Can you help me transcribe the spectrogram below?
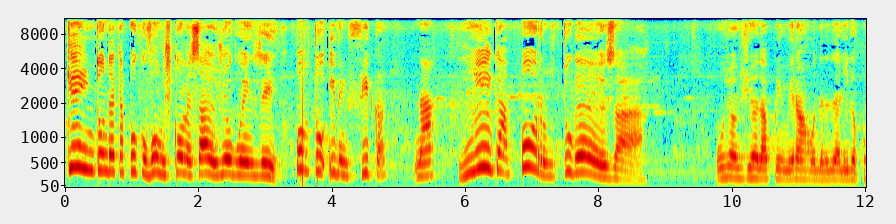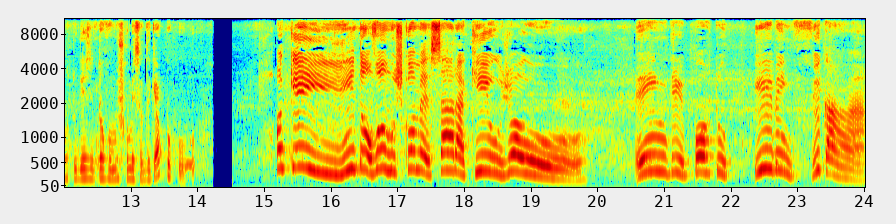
Ok, então daqui a pouco vamos começar o jogo entre Porto e Benfica na Liga Portuguesa. Hoje é o dia da primeira rodada da Liga Portuguesa, então vamos começar daqui a pouco. Ok, então vamos começar aqui o jogo entre Porto e Benfica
